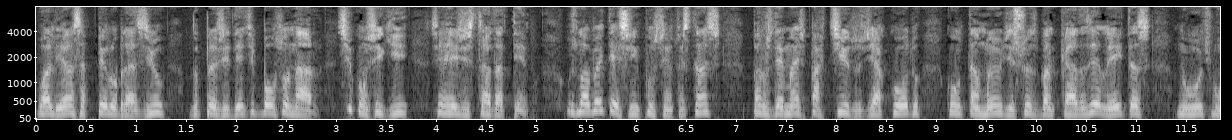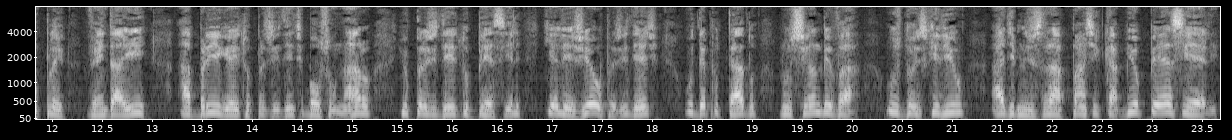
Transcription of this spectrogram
o Aliança pelo Brasil do presidente Bolsonaro, se conseguir ser registrado a tempo. Os 95% restantes para os demais partidos, de acordo com o tamanho de suas bancadas eleitas no último pleito. Vem daí a briga entre o presidente Bolsonaro e o presidente do PSL, que elegeu o presidente, o deputado Luciano Bivar. Os dois queriam administrar a parte que cabia o PSL,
